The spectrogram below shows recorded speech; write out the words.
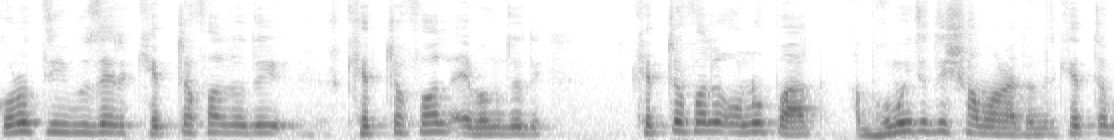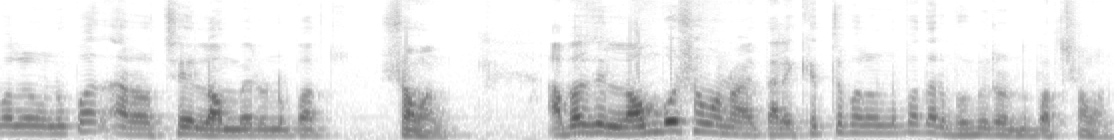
কোনো ত্রিভুজের ক্ষেত্রফল যদি, ক্ষেত্রফল এবং যদি ক্ষেত্রফলের অনুপাত ভূমি যদি সমান হয় তাদের ক্ষেত্রফলের অনুপাত আর হচ্ছে লম্বের অনুপাত সমান। আবার যদি লম্ব সমান হয়, তাহলে ক্ষেত্রফলের অনুপাত আর ভূমির অনুপাত সমান।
